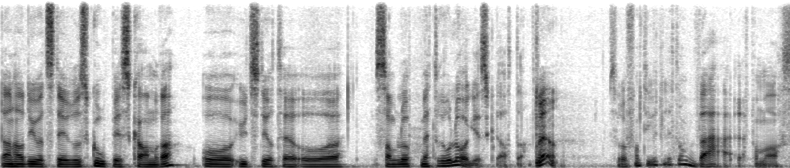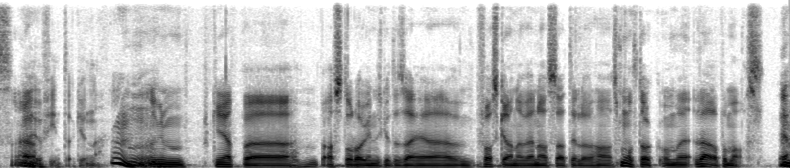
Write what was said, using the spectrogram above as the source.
Den hadde jo et stereoskopisk kamera og utstyr til å samle opp meteorologisk data. Ja. Så da fant de ut litt om været på Mars. Det er jo fint å kunne. Mm. Kan hjelpe astrologene skulle jeg si, eh, forskerne ved NASA til å ha smalltalk om eh, været på Mars. Ja.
